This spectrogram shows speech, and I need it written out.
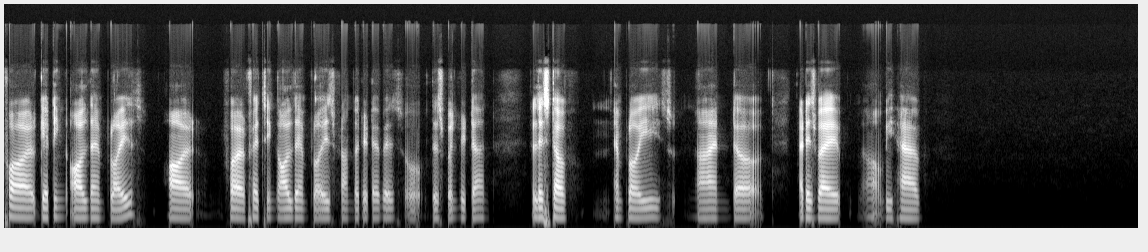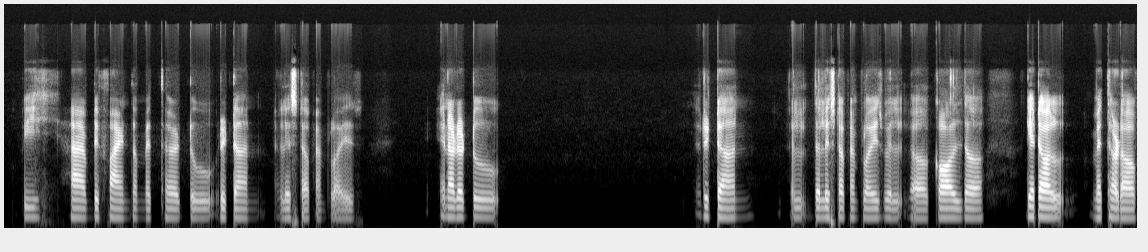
for getting all the employees or for fetching all the employees from the database. So this will return a list of employees and uh, that is why uh, we have we have defined the method to return a list of employees in order to return the list of employees will uh, call the get all method of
